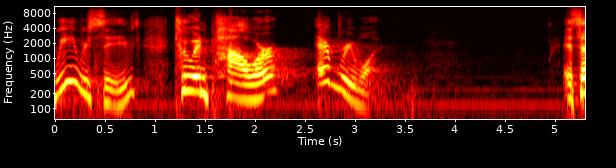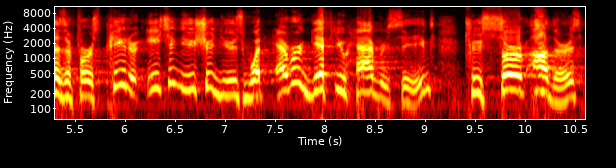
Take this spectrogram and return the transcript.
we received to empower everyone? It says in 1 Peter, each of you should use whatever gift you have received to serve others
